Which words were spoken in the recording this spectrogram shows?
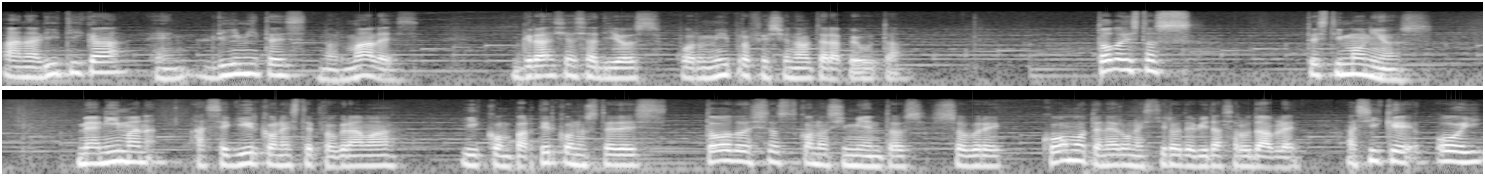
analítica en límites normales. Gracias a Dios por mi profesional terapeuta. Todos estos testimonios me animan a seguir con este programa y compartir con ustedes todos esos conocimientos sobre cómo tener un estilo de vida saludable. Así que hoy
